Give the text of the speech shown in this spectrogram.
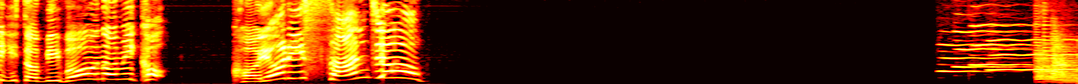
義と美貌の巫女。小より参なん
